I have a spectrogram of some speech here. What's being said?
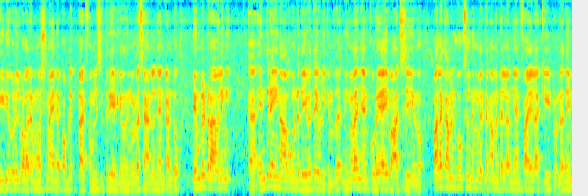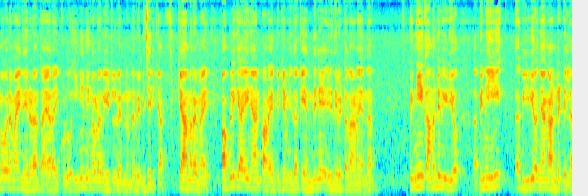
വീഡിയോകളിൽ വളരെ മോശമായ എന്നെ പബ്ലിക് പ്ലാറ്റ്ഫോമിൽ ചിത്രീകരിക്കുന്ന നിങ്ങളുടെ ചാനൽ ഞാൻ കണ്ടു. ടെമ്പിൾ ട്രാവലിംഗ് ഏഹ് എന്തിനാ ഈ നാവ് കൊണ്ട് ദൈവത്തെ വിളിക്കുന്നത്? നിങ്ങളെ ഞാൻ കുറേയായി വാച്ച് ചെയ്യുന്നു. പല കമന്റ് ബോക്സിൽ നിങ്ങളിട്ട കമന്റ് എല്ലാം ഞാൻ ഫയലാക്കിയിട്ടുണ്ട് നിയമപരമായി നേരിടാൻ തയ്യാറായിക്കൊള്ളൂ. ഇനി നിങ്ങളുടെ വീട്ടിൽ വരുന്നുണ്ട് വ്യഭിചരിക്കാം. ക്യാമറയുമായി പബ്ലിക്കായി ഞാൻ പറയിപ്പിക്കും. ഇതൊക്കെ എന്തിനെ എഴുതി വിട്ടതാണ് എന്ന്. പിന്നെ ഈ കമന്റ് വീഡിയോ പിന്നെ ഈ വീഡിയോ ഞാൻ കണ്ടിട്ടില്ല.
